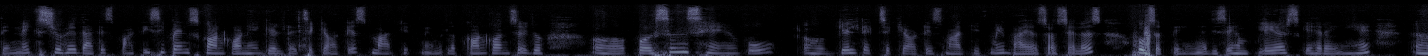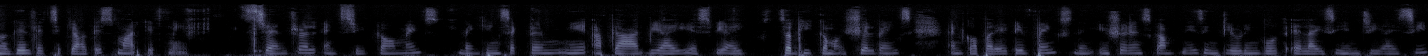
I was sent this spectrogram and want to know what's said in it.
देन नेक्स्ट जो है दैट इज़ पार्टिसिपेंट्स कौन कौन है गिल्टेड सिक्योरिटीज मार्केट में। मतलब कौन कौन से जो पर्सनस uh, हैं वो गिल्ट एट सिक्योरिटीज मार्केट में बायर्स और सेलर्स हो सकते हैं या जिसे हम प्लेयर्स कह रहे हैं गिल्ट एट सिक्योरिटीज मार्केट में। Central and state governments banking sector में आपका R B I S B I सभी commercial banks and cooperative banks then insurance companies including both L I C and G I C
